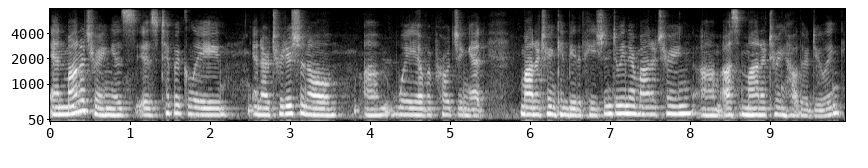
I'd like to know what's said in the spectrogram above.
And monitoring is, is typically, in our traditional um, way of approaching it, monitoring can be the patient doing their monitoring, um, us monitoring how they're doing.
